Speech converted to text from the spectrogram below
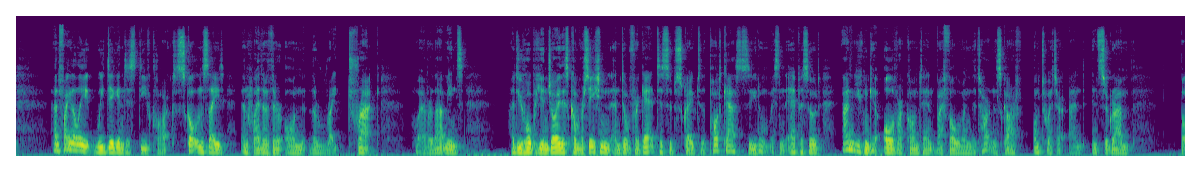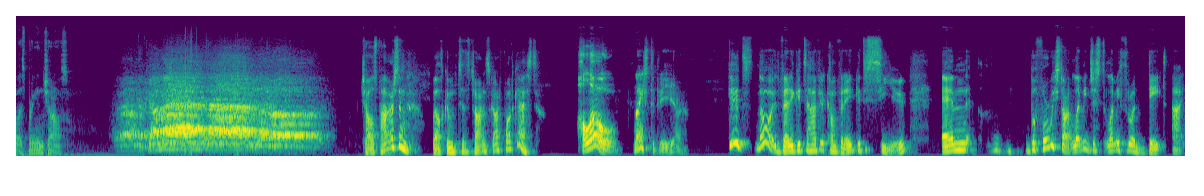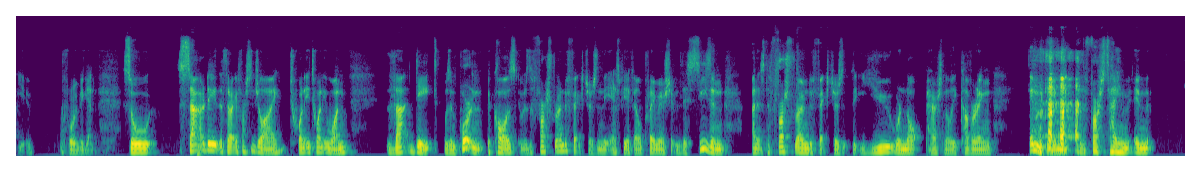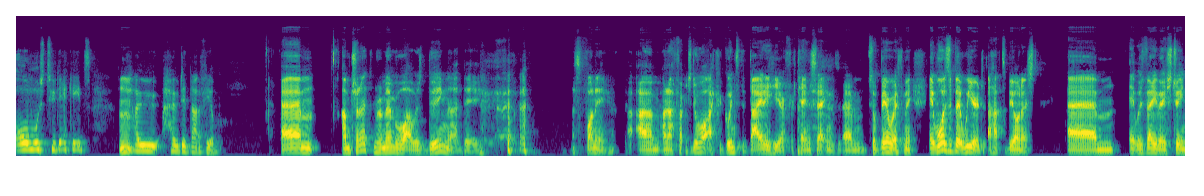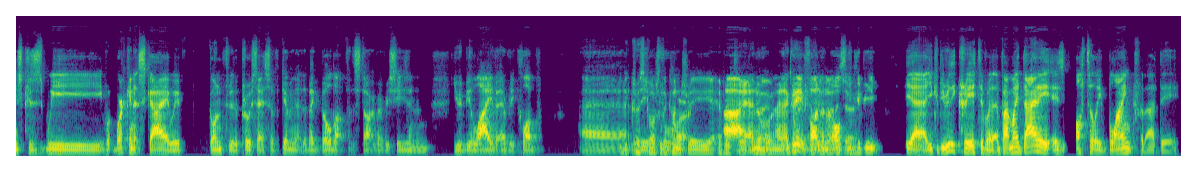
and finally, we dig into Steve Clarke's Scotland side and whether they're on the right track, whatever that means. I do hope you enjoy this conversation and don't forget to subscribe to the podcast so you don't miss an episode. And you can get all of our content by following the Tartan Scarf on Twitter and Instagram. But let's bring in Charles. Charles Patterson, welcome to the Tartan Scarf podcast. Hello, nice to be here. Good. No, it's very good to have your company. Good to see you. Um, before we start, let me just let me throw a date at you before we begin. So Saturday, the 31st of July, 2021, that date was important because it was the first round of fixtures in the SPFL Premiership this season, and it's the first round of fixtures that you were not personally covering in the game for the first time in almost two decades. Mm. How how did that feel? Um, I'm trying to remember what I was doing that day. That's funny. Um, and I thought, you know what? I could go into the diary here for 10 seconds. Um, so bear with me. It was a bit weird, I have to be honest. Um, it was very, very strange because we, working at Sky, we've gone through the process of giving it the big build up for the start of every season. And you would be live at every club. Uh, be crisscrossing the country. Every Aye, I know. And a great fun. And also, you could be yeah, you could be really creative with it. In fact, my diary is utterly blank for that day.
